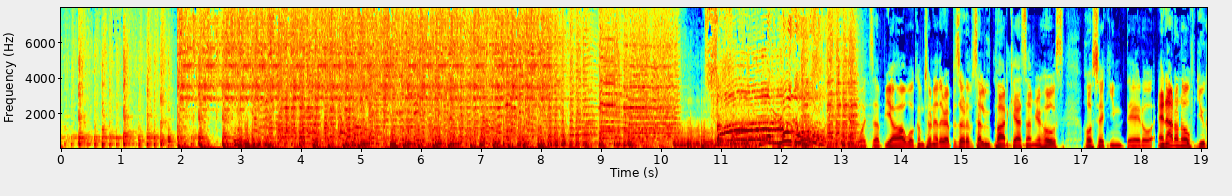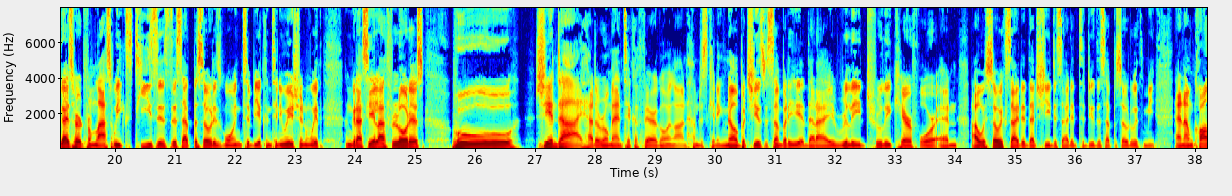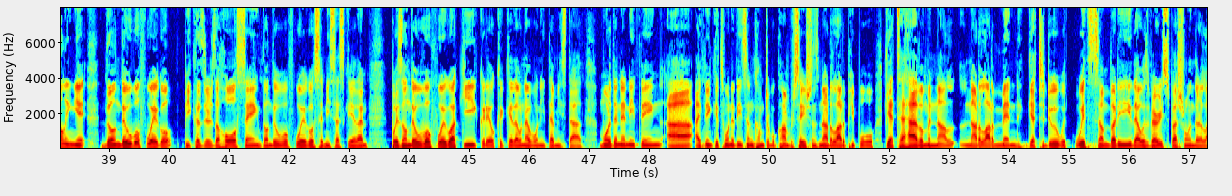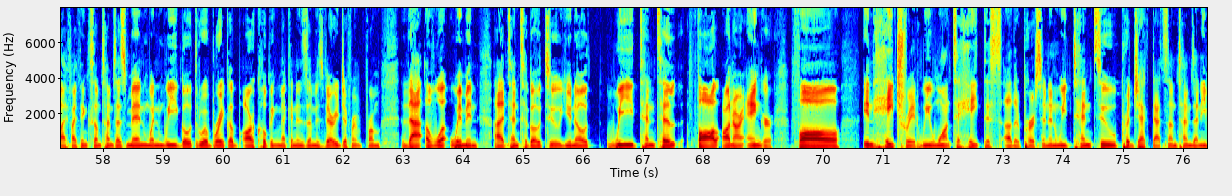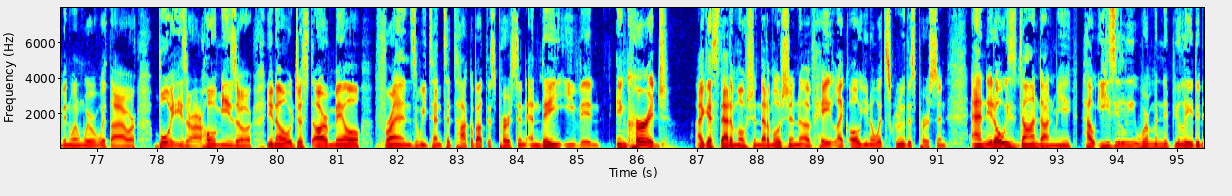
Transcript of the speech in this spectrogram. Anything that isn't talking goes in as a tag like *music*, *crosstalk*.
What's up, y'all? Welcome to another episode of Salud Podcast. I'm your host, Jose Quintero. And I don't know if you guys heard from last week's teases. This episode is going to be a continuation with Graciela Flores, who she and I had a romantic affair going on. I'm just kidding. No, but she is somebody that I really, truly care for. And I was so excited that she decided to do this episode with me. And I'm calling it Donde Hubo Fuego because there's a whole saying, donde hubo fuego, cenizas quedan. Pues donde hubo fuego aquí, creo que queda una bonita amistad. More than anything, uh, I think it's one of these uncomfortable conversations. Not a lot of people get to have them, and not not a lot of men get to do it with with somebody that was very special in their life. I think sometimes as men, when we go through a breakup, our coping mechanism is very different from that of what women uh, tend to go to. You know we tend to fall on our anger, fall in hatred. We want to hate this other person, and we tend to project that sometimes. And even when we're with our boys or our homies or, you know, just our male friends, we tend to talk about this person, and they even encourage I guess that emotion, that emotion of hate, like, oh, you know what, screw this person. And it always dawned on me how easily we're manipulated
